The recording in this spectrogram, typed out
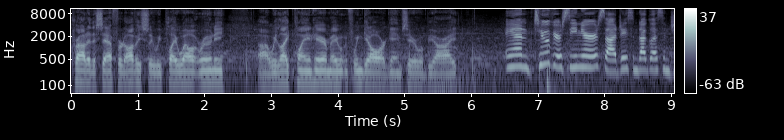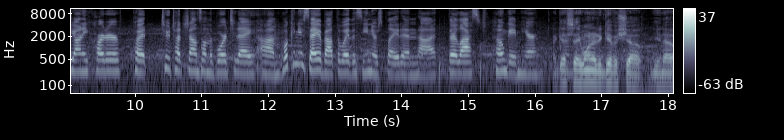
proud of this effort. Obviously, we play well at Rooney. Uh, we like playing here. Maybe if we can get all our games here, we'll be all right. And two of your seniors, uh, Jason Douglas and Gianni Carter, put two touchdowns on the board today. Um, what can you say about the way the seniors played in uh, their last home game here? I guess they wanted to give a show, you know,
